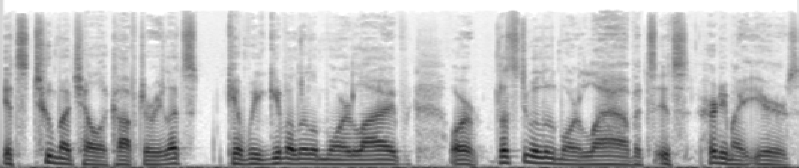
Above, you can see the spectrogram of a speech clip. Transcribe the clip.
it's too much helicoptery. Let's can we give a little more live, or let's do a little more lav. It's it's hurting my ears.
